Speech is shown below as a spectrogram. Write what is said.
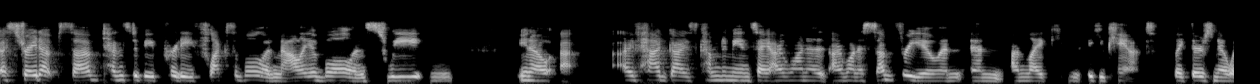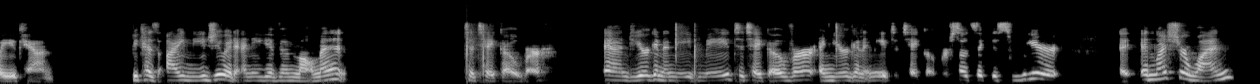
a straight up sub tends to be pretty flexible and malleable and sweet and you know I've had guys come to me and say, I want to, I want to sub for you. And, and I'm like, you can't, like, there's no way you can because I need you at any given moment to take over and you're going to need me to take over and you're going to need to take over. So it's like this weird, unless you're one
